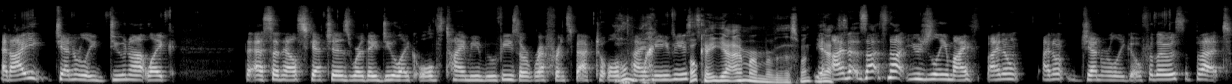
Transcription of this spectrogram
and I generally do not like the SNL sketches where they do like old timey movies or reference back to old timey oh, right. movies. Okay, yeah, I remember this one. Yeah, yes. that's not usually my. I don't. I don't generally go for those, but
